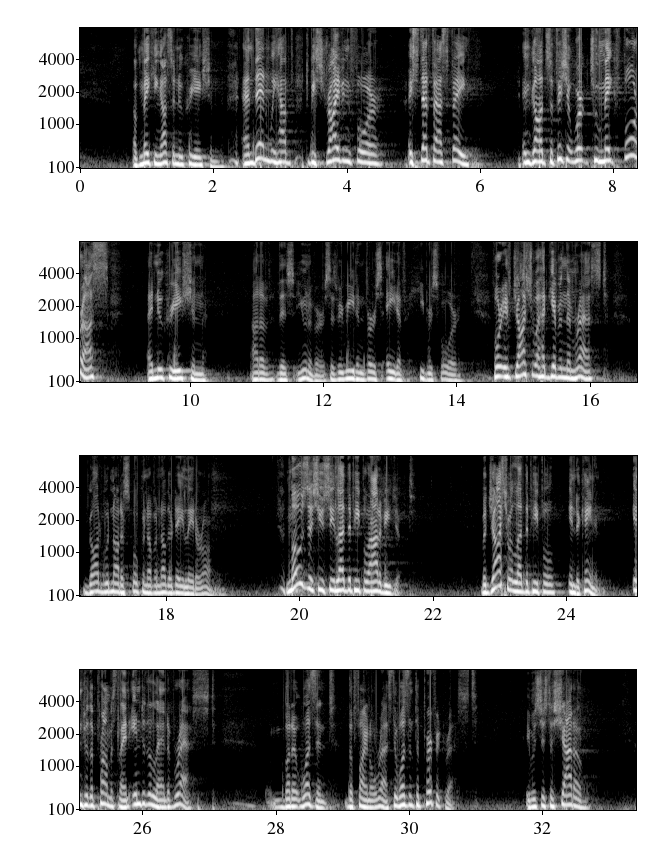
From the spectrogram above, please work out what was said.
of making us a new creation. And then we have to be striving for a steadfast faith in God's sufficient work to make for us a new creation out of this universe, as we read in verse 8 of Hebrews 4. For if Joshua had given them rest, God would not have spoken of another day later on. Moses, you see, led the people out of Egypt, but Joshua led the people into Canaan, into the promised land, into the land of rest but it wasn't the final rest. It wasn't the perfect rest. It was just a shadow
